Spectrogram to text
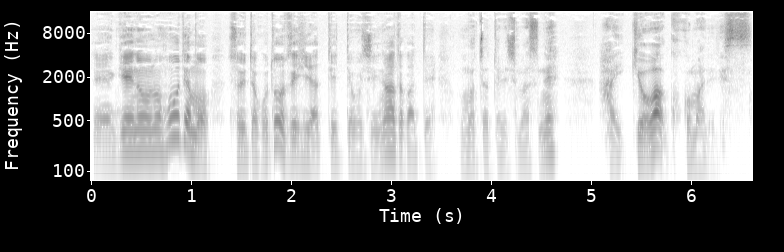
えー、芸能の方でもそういったことをぜひやっていってほしいなとかって思っちゃったりしますね。はい、今日はここまでです。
